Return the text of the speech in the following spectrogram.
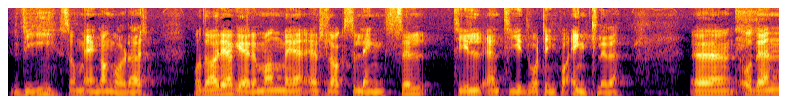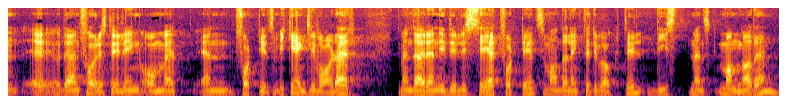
vi som en gang var der. Og da reagerer man med et slags lengsel til en tid hvor ting var enklere. Uh, og uh, det er en forestilling om et, en fortid som ikke egentlig var der. Men det er en idealisert fortid som man hadde lengter tilbake til. De mange av dem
